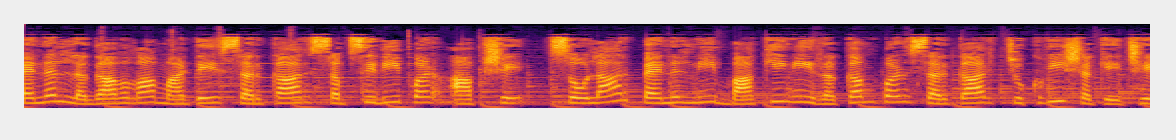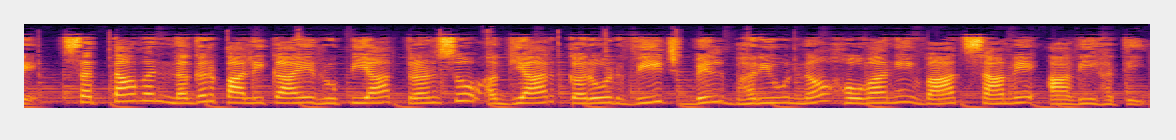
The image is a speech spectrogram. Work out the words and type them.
પેનલ લગાવવા માટે સરકાર સબસિડી પણ આપશે. સોલાર પેનલની બાકીની રકમ પણ સરકાર ચૂકવી શકે છે. સત્તાવન નગરપાલિકાએ રૂપિયા ત્રણસો અગિયાર કરોડ વીજ બિલ ભર્યું ન હોવાની વાત સામે આવી હતી.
